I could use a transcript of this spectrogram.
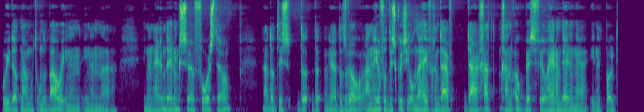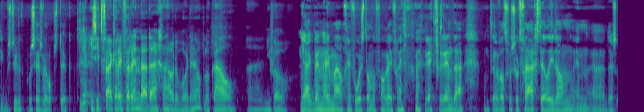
hoe je dat nou moet onderbouwen in een, in een, uh, in een herendelingsvoorstel. nou, dat is, dat, dat, ja, dat is wel aan heel veel discussie onderhevig. En daar, daar gaat, gaan ook best veel herendelingen in het politiek-bestuurlijke proces wel op stuk. Ja. Je ziet vaak referenda daar gehouden worden hè, op lokaal uh, niveau. Ja, ik ben helemaal geen voorstander van referenda. referenda want uh, wat voor soort vraag stel je dan? En uh, dus,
